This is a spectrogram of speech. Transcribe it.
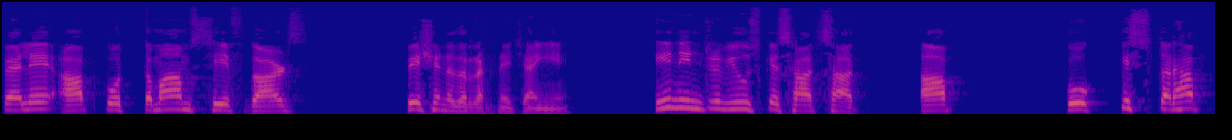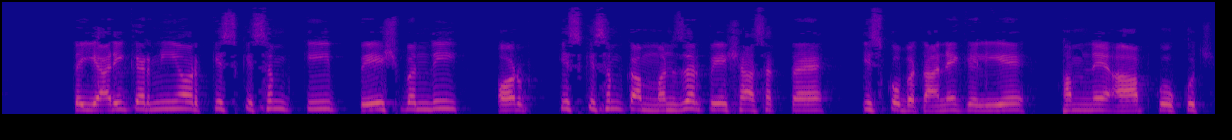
پہلے آپ کو تمام سیف گارڈز پیش نظر رکھنے چاہیے ان انٹرویوز کے ساتھ ساتھ آپ کو کس طرح تیاری کرنی ہے اور کس قسم کی پیش بندی اور کس قسم کا منظر پیش آ سکتا ہے اس کو بتانے کے لیے ہم نے آپ کو کچھ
